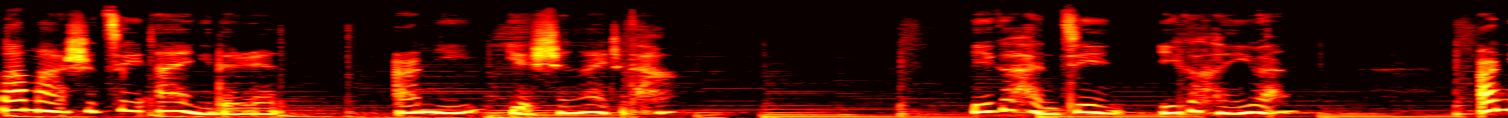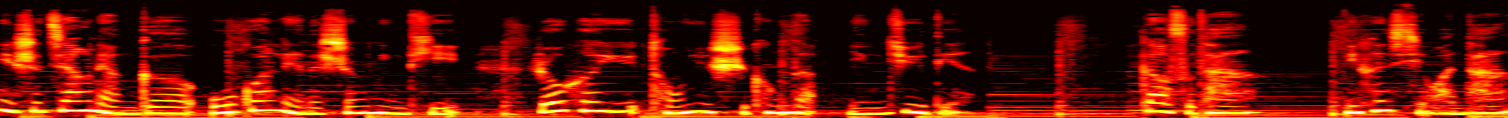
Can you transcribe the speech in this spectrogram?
妈妈是最爱你的人，而你也深爱着她。一个很近，一个很远，而你是将两个无关联的生命体糅合于同一时空的凝聚点。告诉他，你很喜欢他，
